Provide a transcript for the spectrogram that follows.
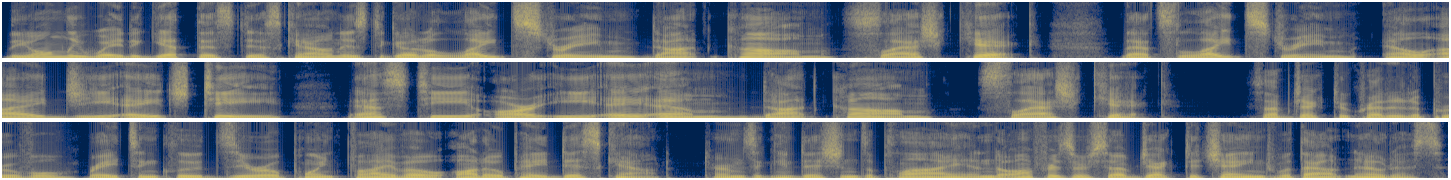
The only way to get this discount is to go to lightstream.com slash kick. That's Lightstream, L-I-G-H-T-S-T-R-E-A-M dot com slash kick. Subject to credit approval, rates include 0.50 auto pay discount. Terms and conditions apply, and offers are subject to change without notice.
